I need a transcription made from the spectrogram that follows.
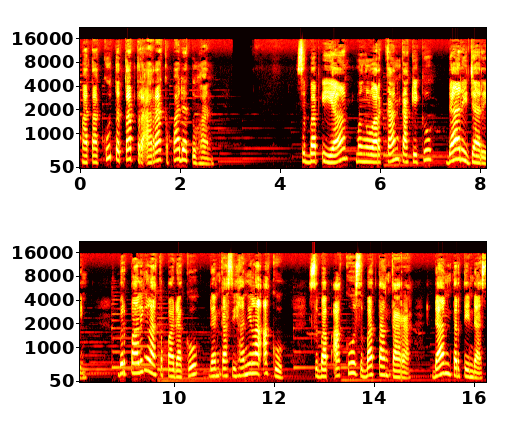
Mataku tetap terarah kepada Tuhan. Sebab ia mengeluarkan kakiku dari jaring. Berpalinglah kepadaku dan kasihanilah aku, sebab aku sebatang kara dan tertindas.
